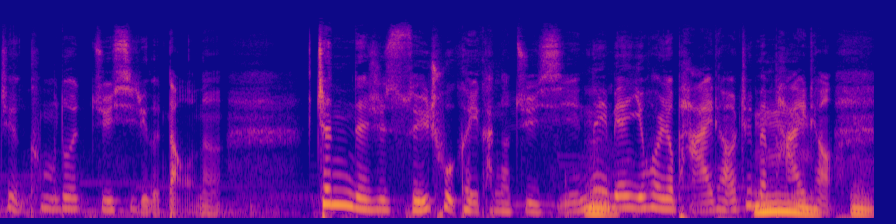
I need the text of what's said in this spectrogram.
这个科莫多巨蜥这个岛呢，真的是随处可以看到巨蜥，那边一会儿就爬一条，这边爬一条，嗯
